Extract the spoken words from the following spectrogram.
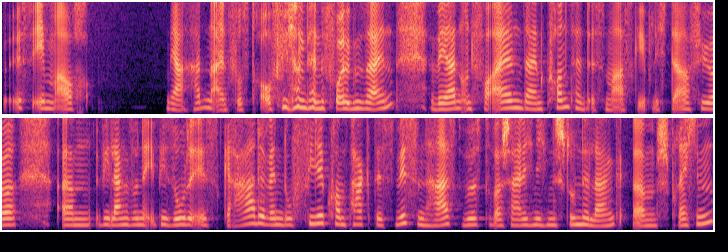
ist eben auch ja, hat einen Einfluss drauf, wie lang deine Folgen sein werden. Und vor allem dein Content ist maßgeblich dafür, ähm, wie lang so eine Episode ist. Gerade wenn du viel kompaktes Wissen hast, wirst du wahrscheinlich nicht eine Stunde lang ähm, sprechen.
